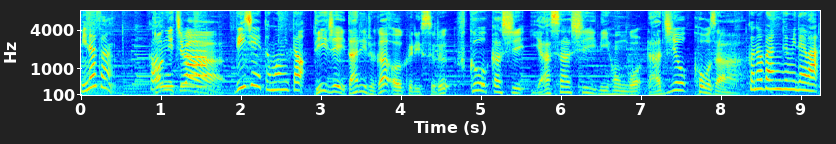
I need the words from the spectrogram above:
皆さんこんにちは。DJ ともみと。DJ ダリルがお送りする福岡市優しい日本語ラジオ講座。この番組では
